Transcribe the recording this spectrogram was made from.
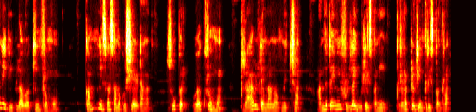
many people are working from home கம்பெனிஸ்லாம் செம்ம குஷி ஆகிட்டாங்க super work from home travel டைம்லாம் நமக்கு மிச்சம். அந்த டைமையும் ஃபுல்லாக யூட்டிலைஸ் பண்ணி ப்ரொடக்டிவிட்டி இன்க்ரீஸ் பண்ணுறோம்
